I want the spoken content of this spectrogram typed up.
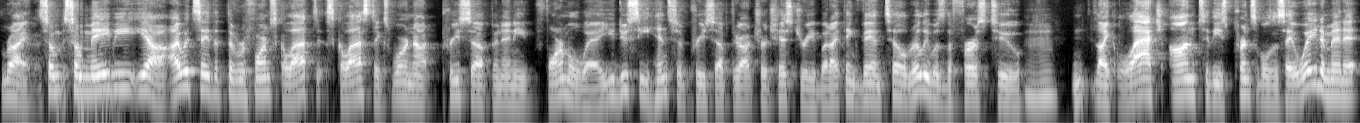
Right. So so maybe yeah, I would say that the Reformed scholastic, scholastics were not presup in any formal way. You do see hints of presup throughout church history, but I think Van Til really was the first to Mhm. like latch onto these principles and say, "Wait a minute,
